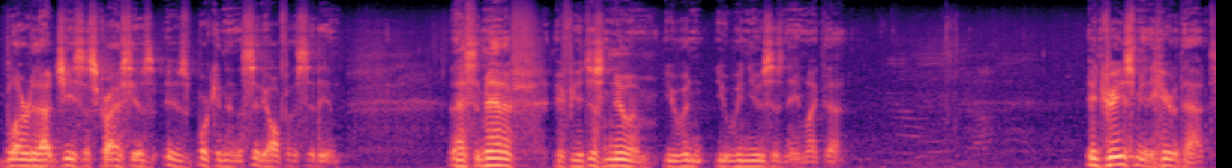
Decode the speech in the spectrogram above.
blurted out Jesus Christ. He was, he was working in the city hall for the city. And, and I said, man, if, if you just knew him, you wouldn't, you wouldn't use his name like that. It grieves me to hear that,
